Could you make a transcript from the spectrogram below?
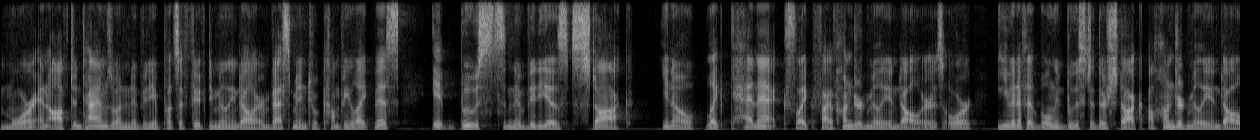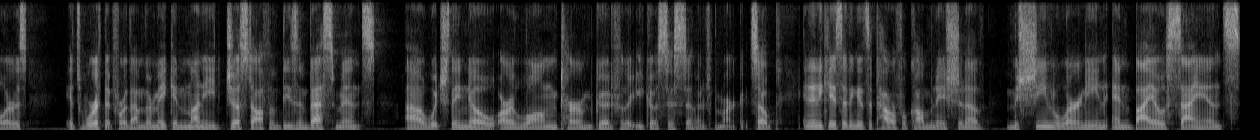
more. And oftentimes, when Nvidia puts a fifty million dollar investment into a company like this, it boosts Nvidia's stock, you know, like 10x, like $500 million, or even if it only boosted their stock $100 million, it's worth it for them. They're making money just off of these investments, uh, which they know are long term good for their ecosystem and for the market. So, in any case, I think it's a powerful combination of machine learning and bioscience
